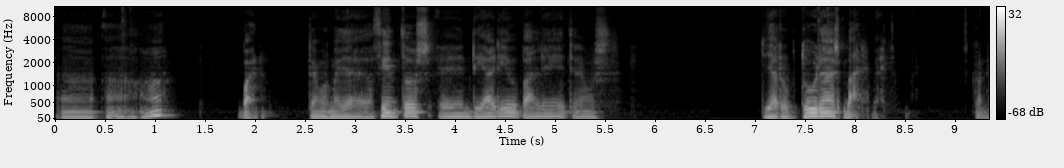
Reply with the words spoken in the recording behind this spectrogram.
Ah, ah, ah. bueno, tenemos media de 200 en diario, vale. Tenemos ya rupturas, vale, vale. Con,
